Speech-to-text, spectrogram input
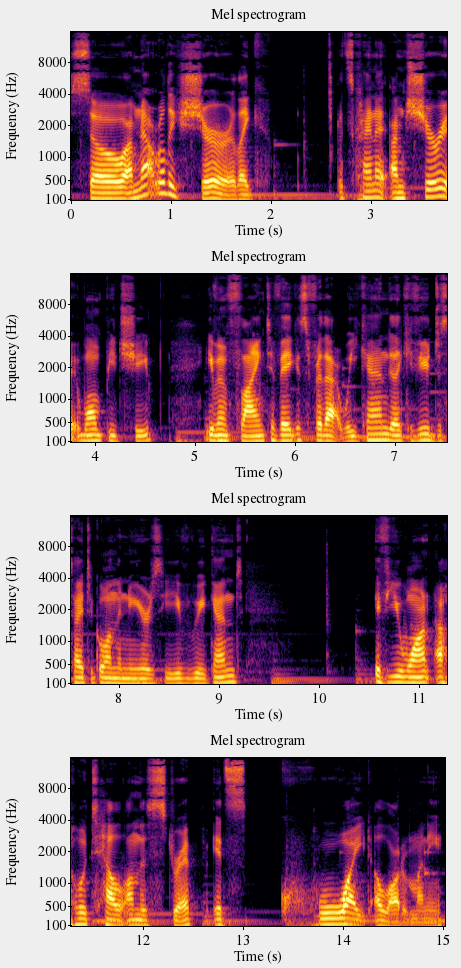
so i'm not really sure like it's kind of i'm sure it won't be cheap even flying to vegas for that weekend. Like if you decide to go on the new year's eve weekend if you want a hotel on the strip it's quite a lot of money.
